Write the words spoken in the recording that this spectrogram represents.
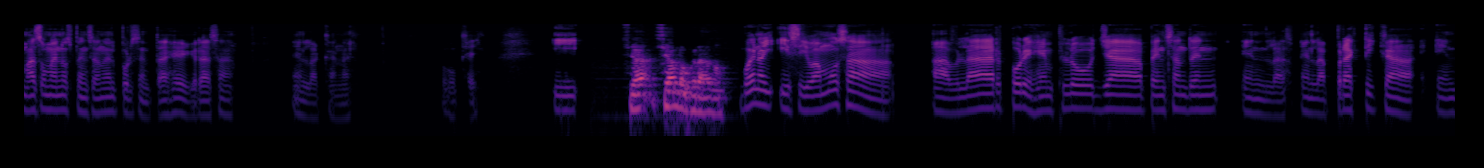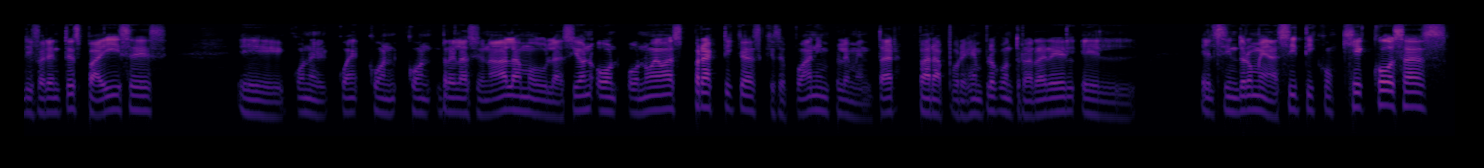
más o menos pensando en el porcentaje de grasa en la canal. Ok. Y, se, ha, logrado. Bueno, y, si vamos a, hablar, por ejemplo, ya pensando en, en, la, en la práctica en diferentes países, eh, con, el, con, con relacionada a la modulación o, o, nuevas prácticas que se puedan implementar para, por ejemplo, controlar el, el, el síndrome acítico. ¿Qué cosas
